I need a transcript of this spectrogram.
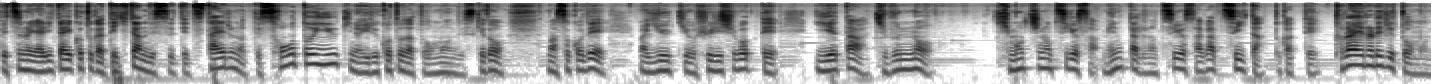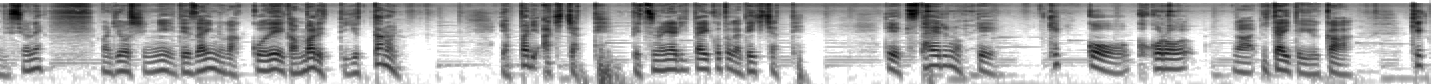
別のやりたいことができたんですって伝えるのって相当勇気のいることだと思うんですけど、まあ、そこで、ま勇気を振り絞って言えた自分の気持ちの強さメンタルの強さがついたとかって捉えられると思うんですよね。まあ、両親にデザインの学校で頑張るって言ったのにやっぱり飽きちゃって別のやりたいことができちゃってで伝えるのって結構心が痛いというか結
